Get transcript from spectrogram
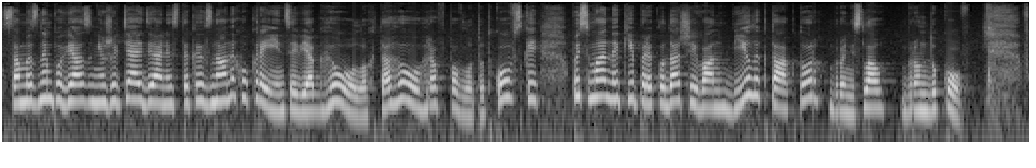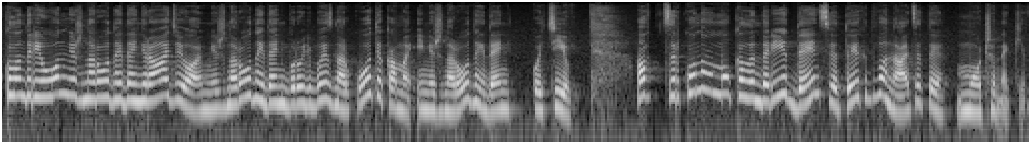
Саме з ним пов'язані життя і діяльність таких знаних українців, як геолог та географ Павло Тутковський, письменник і перекладач Іван Білик та актор Броніслав Брондуков. В календарі ООН Міжнародний день радіо, Міжнародний день боротьби з наркотиками і Міжнародний день котів. А в церковному календарі День святих 12 мучеників.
